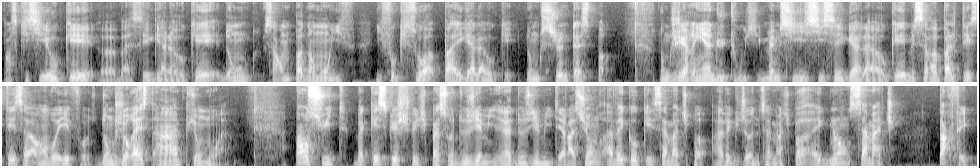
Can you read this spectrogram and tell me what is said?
Parce qu'ici OK, euh, bah, c'est égal à OK, donc ça rentre pas dans mon if. Il faut qu'il soit pas égal à OK. Donc je ne teste pas. Donc j'ai rien du tout ici, même si ici c'est égal à OK, mais ça va pas le tester, ça va renvoyer fausse. Donc je reste à un pion noir. Ensuite, bah, qu'est-ce que je fais? Je passe à la deuxième itération. Avec OK, ça match pas. Avec jaune, ça match pas. Avec blanc, ça match. Parfait.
